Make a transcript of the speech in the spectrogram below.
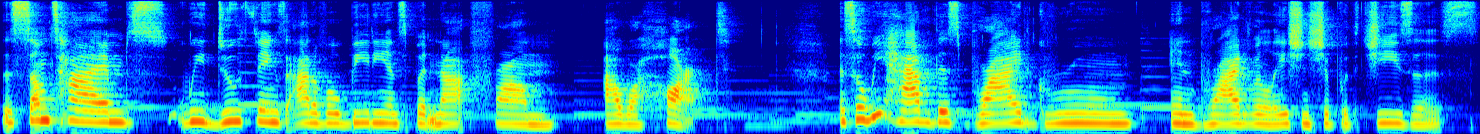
That sometimes we do things out of obedience, but not from our heart. And so we have this bridegroom and bride relationship with Jesus.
